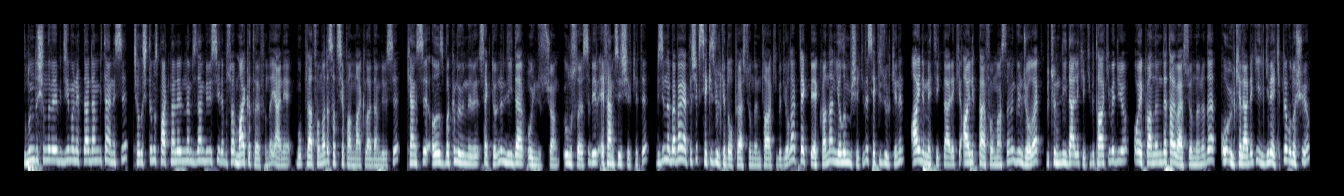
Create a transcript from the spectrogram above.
Bunun dışında verebileceğim örneklerden bir tanesi çalıştığımız partnerlerimden bizden birisiyle bu sefer marka tarafında yani bu platformlarda satış yapan markalardan birisi. Kendisi ağız bakım ürünleri sektörünün lider oyuncusu şu an. Uluslararası bir FMCG şirketi. Bizimle beraber yaklaşık 8 ülkede operasyonlarını takip ediyorlar. Tek bir ekrandan yalın bir şekilde 8 ülkenin aynı metriklerdeki aylık performanslarını güncel olarak bütün liderlik ekibi takip ediyor. O ekranların detay versiyonlarına da o ülkelerdeki ilgili ekiple ulaşıyor.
